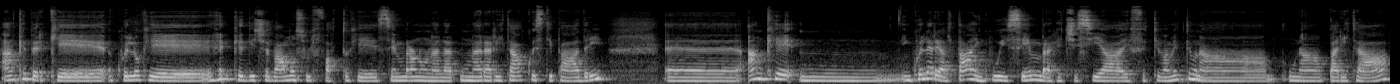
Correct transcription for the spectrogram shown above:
anche perché quello che, che, dicevamo sul fatto che sembrano una, una rarità questi padri, eh, anche mh, mm, in quelle realtà in cui sembra che ci sia effettivamente una, una parità,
